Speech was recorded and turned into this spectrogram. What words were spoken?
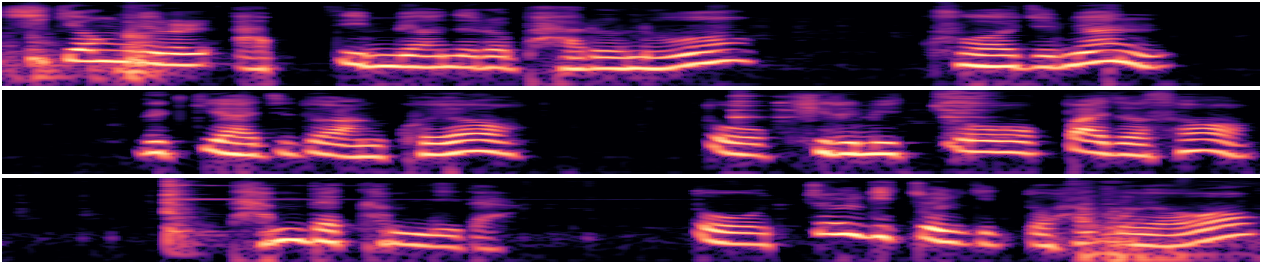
식용유를 앞뒷면으로 바른 후 구워주면 느끼하지도 않고요. 또 기름이 쭉 빠져서 담백합니다. 또 쫄깃쫄깃도 하고요.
